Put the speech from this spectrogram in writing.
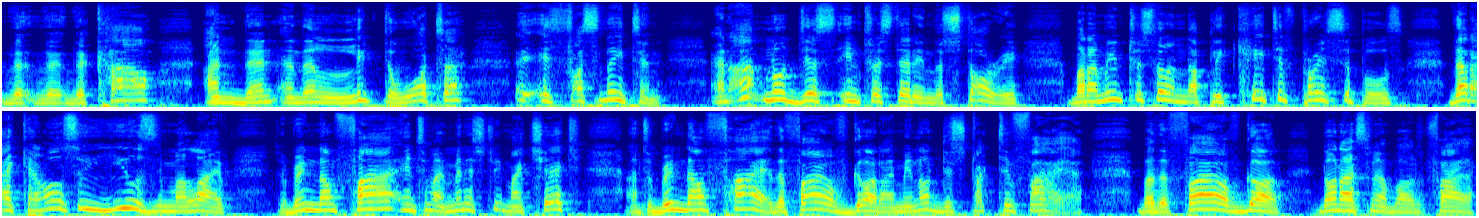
the, the, the cow and then, and then licked the water. It's fascinating. And I'm not just interested in the story, but I'm interested in the applicative principles that I can also use in my life to bring down fire into my ministry, my church, and to bring down fire, the fire of God. I mean, not destructive fire, but the fire of God. Don't ask me about fire.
